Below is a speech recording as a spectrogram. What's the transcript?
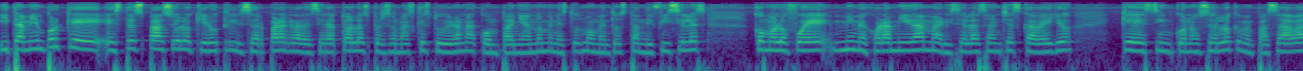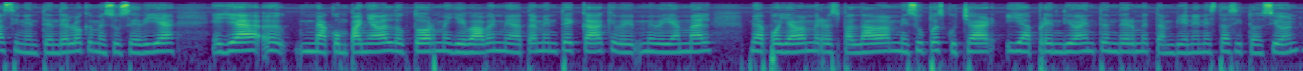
y también porque este espacio lo quiero utilizar para agradecer a todas las personas que estuvieron acompañándome en estos momentos tan difíciles, como lo fue mi mejor amiga Marisela Sánchez Cabello, que sin conocer lo que me pasaba, sin entender lo que me sucedía, ella eh, me acompañaba al doctor, me llevaba inmediatamente cada que me veía mal, me apoyaba, me respaldaba, me supo escuchar y aprendió a entenderme también en esta situación.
